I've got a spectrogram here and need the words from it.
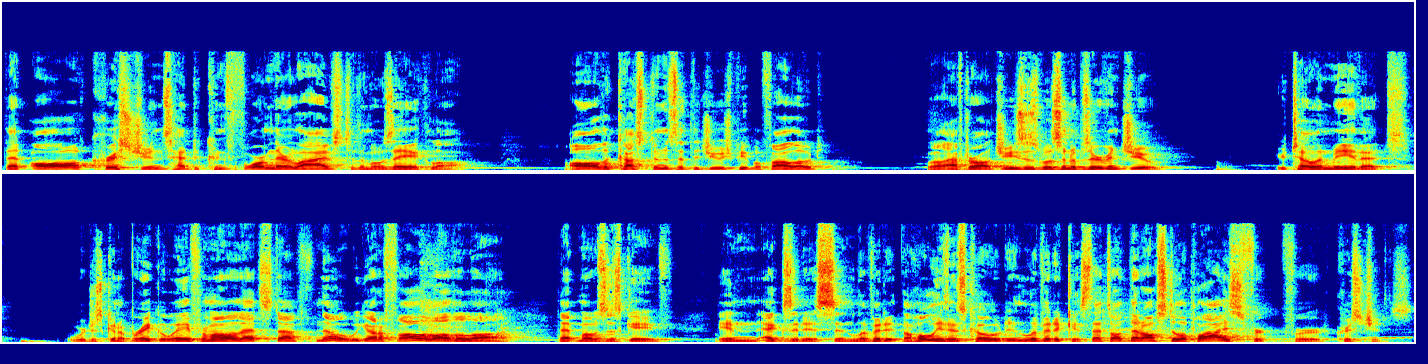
that all Christians had to conform their lives to the Mosaic law. All the customs that the Jewish people followed, well, after all, Jesus was an observant Jew. You're telling me that we're just going to break away from all of that stuff? No, we got to follow all the law that Moses gave in Exodus and Leviticus, the holiness code in Leviticus. That's all, that all still applies for, for Christians.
